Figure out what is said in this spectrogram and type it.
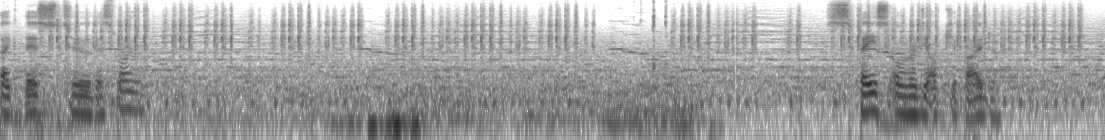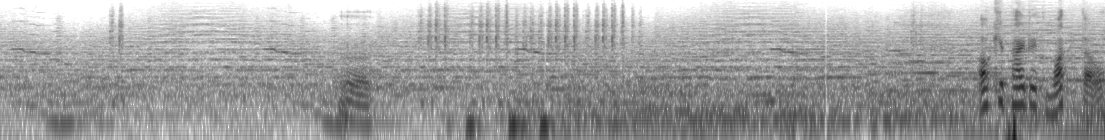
like this to this one? Space already occupied. Hmm. Occupied with what though?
